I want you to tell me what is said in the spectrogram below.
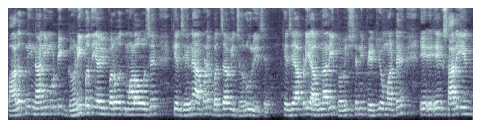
ભારતની નાની મોટી ઘણી બધી આવી પર્વતમાળાઓ છે કે જેને આપણે બચાવવી જરૂરી છે. કે જે આપણી આવનારી ભવિષ્યની પેઢીઓ માટે એ એક સારી એક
